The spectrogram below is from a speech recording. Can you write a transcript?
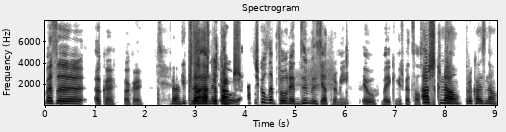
Mas, eh, ok, ok. Pronto, E portanto, nós Joana, achas, que o, trocámos. achas que o Lapvone é demasiado para mim? Eu, Mariquinhas de Salsa. Acho que não, por acaso não.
